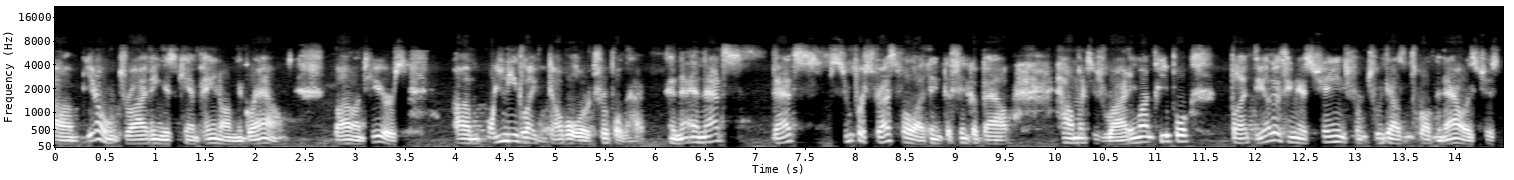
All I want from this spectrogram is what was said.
um, you know, driving his campaign on the ground, volunteers. Um, we need like double or triple that, and and that's that's super stressful. I think to think about how much is riding on people. But the other thing that's changed from 2012 to now is just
